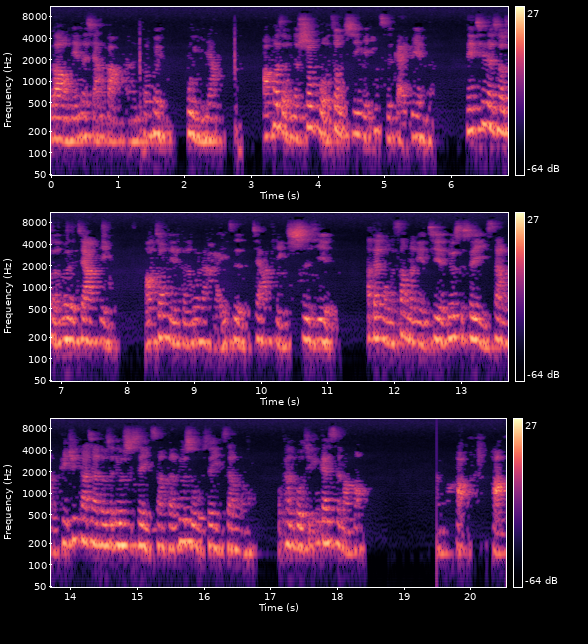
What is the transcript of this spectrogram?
老年的想法可能都会不一样，啊，或者我们的生活重心也因此改变了。年轻的时候可能为了家庭，啊，中年可能为了孩子、家庭、事业，啊，等我们上了年纪，六十岁以上，平均大家都是六十岁以上，可能六十五岁以上哦。我看过去应该是嘛哈。好，好，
